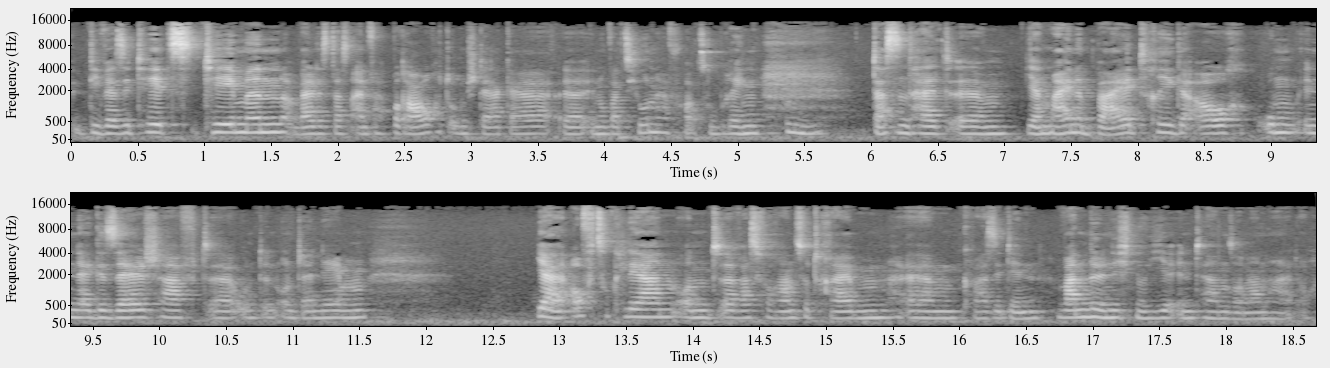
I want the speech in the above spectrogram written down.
Diversitätsthemen, weil es das einfach braucht, um stärker äh, Innovationen hervorzubringen. Mhm. Das sind halt ähm, ja meine Beiträge auch, um in der Gesellschaft äh, und in Unternehmen ja, aufzuklären und äh, was voranzutreiben, ähm, quasi den Wandel nicht nur hier intern, sondern halt auch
